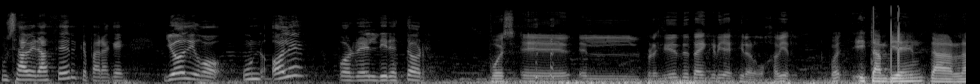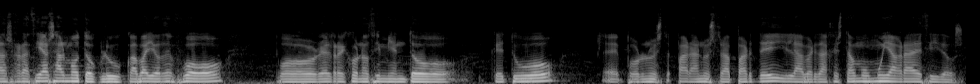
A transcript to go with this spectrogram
un saber hacer que para qué. Yo digo, un ole por el director. Pues eh, el presidente también quería decir algo. Javier. Pues, y también dar las gracias al Motoclub Caballo de Fuego por el reconocimiento que tuvo eh, por nuestra, para nuestra parte y la verdad que estamos muy agradecidos.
